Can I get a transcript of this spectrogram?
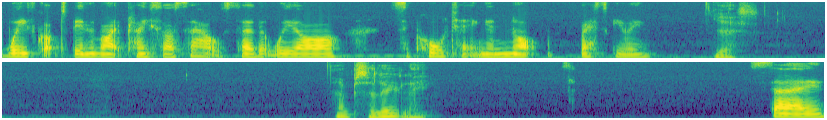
we've got to be in the right place ourselves so that we are supporting and not rescuing. Yes. Absolutely. So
